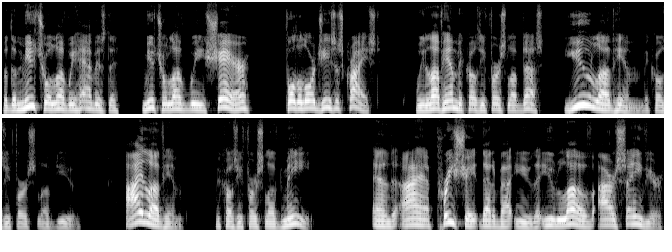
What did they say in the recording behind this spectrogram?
But the mutual love we have is the mutual love we share for the Lord Jesus Christ. We love him because he first loved us. You love him because he first loved you. I love him because he first loved me. And I appreciate that about you, that you love our Savior.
